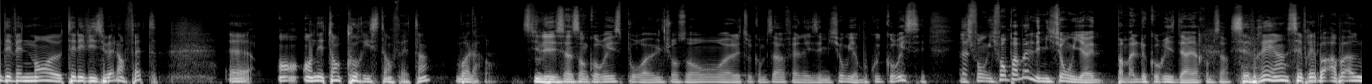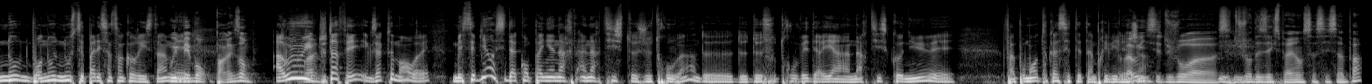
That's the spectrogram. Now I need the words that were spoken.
d'événements télévisuels en fait, en, en étant choriste en fait. hein. Voilà. Si les Mhm. 500 choristes pour euh, une chanson, euh, les trucs comme ça, enfin les émissions où il y a beaucoup de choristes, ils font, ils font pas mal d'émissions où il y a pas mal de choristes derrière comme ça. C'est vrai, hein, c'est vrai. Bon, ah bah, nous, bon, nous, nous c'est pas les 500 choristes. Hein, Oui, mais bon, par exemple. Ah oui, oui, Ouais. tout à fait, exactement. Ouais. Mais c'est bien aussi d'accompagner un, art- un artiste, je trouve, hein, de, de, de se trouver derrière un artiste connu. Et... Enfin, pour moi, en tout cas, c'était un privilège. Bah oui, hein. c'est toujours, euh, c'est Mhm. toujours des expériences assez sympas.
